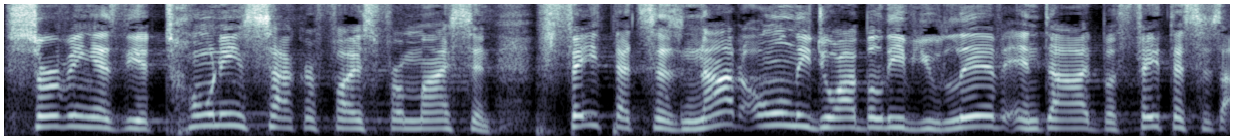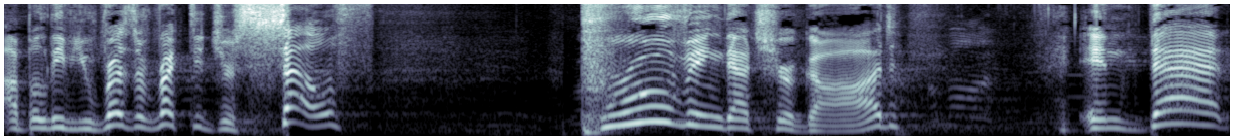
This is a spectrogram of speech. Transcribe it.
serving as the atoning sacrifice for my sin. Faith that says, not only do I believe you live and died, but faith that says, I believe you resurrected yourself, proving that you're God. And that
